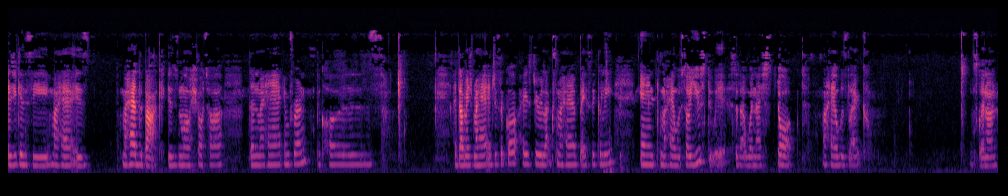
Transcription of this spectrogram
as you can see my hair is my hair at the back is more shorter than my hair in front because I damaged my hair ages ago. I used to relax my hair basically and my hair was so used to it so that when I stopped my hair was like what's going on?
